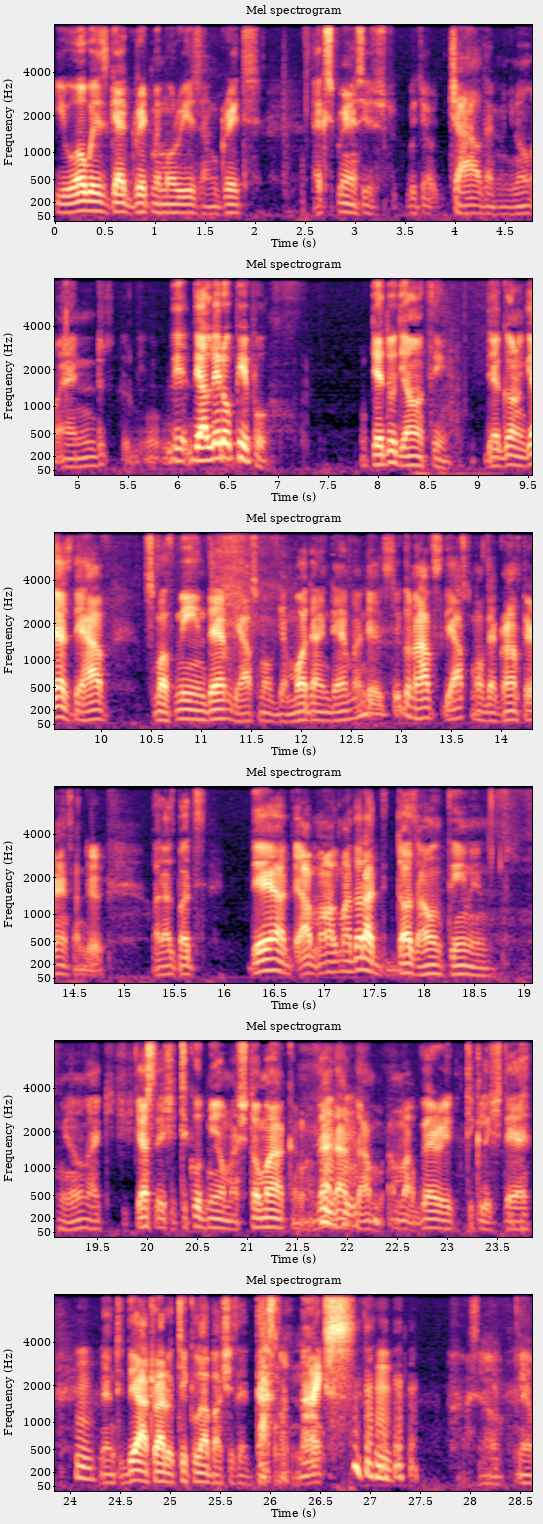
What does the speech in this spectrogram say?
you always get great memories and great experiences with your child and you know and they, they're little people they do their own thing. They're going yes, they have some of me in them, they have some of their mother in them, and they're still gonna have they have some of their grandparents and their others. But they are uh, my, daughter does her own thing, and you know, like yesterday she tickled me on my stomach, and that, that I'm, I'm not very ticklish there. Then today I tried to tickle her, but she said that's not nice. So yeah,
